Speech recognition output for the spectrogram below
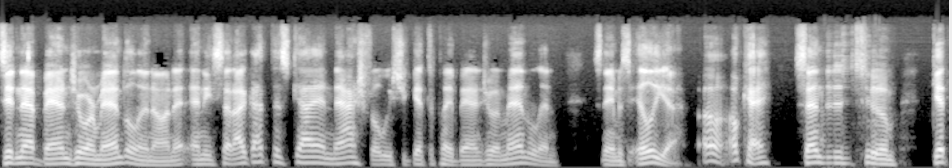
didn't have banjo or mandolin on it. And he said i got this guy in nashville. We should get to play banjo and mandolin. His name is ilya. Oh okay. Send it to him. Get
